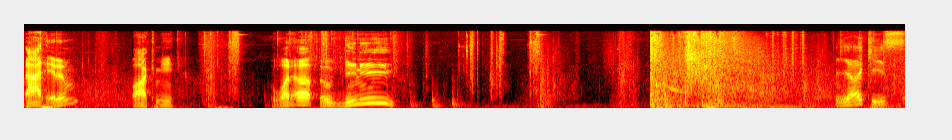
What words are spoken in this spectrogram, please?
That hit him? Fuck me. What up, Houdini? Yikes.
